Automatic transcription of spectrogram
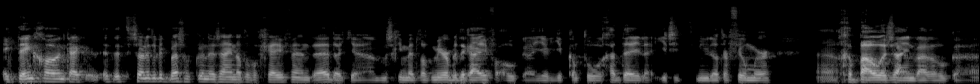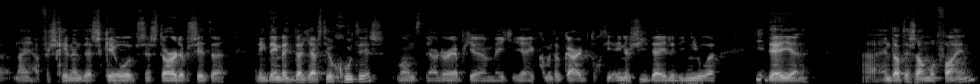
ik denk gewoon, kijk, het, het, zou natuurlijk best wel kunnen zijn dat op een gegeven moment, hè, dat je misschien met wat meer bedrijven ook je, je kantoren gaat delen. Je ziet nu dat er veel meer gebouwen zijn waar ook uh, nou ja, verschillende scale-ups en start-ups zitten. En ik denk dat dat juist heel goed is, want daardoor heb je een beetje, ja, je kan met elkaar toch die energie delen, die nieuwe ideeën. en dat is allemaal fijn.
